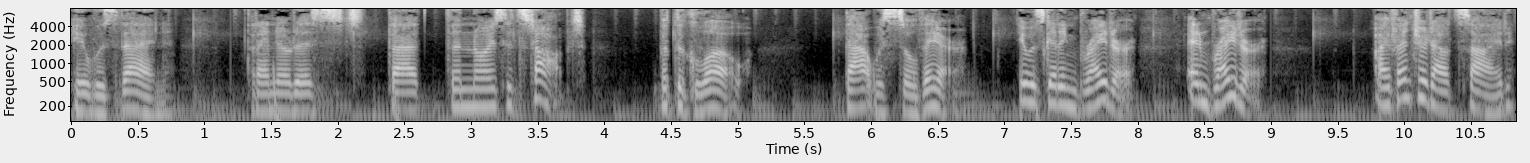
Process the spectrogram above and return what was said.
It was then that I noticed that the noise had stopped, but the glow, that was still there. It was getting brighter and brighter. I ventured outside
